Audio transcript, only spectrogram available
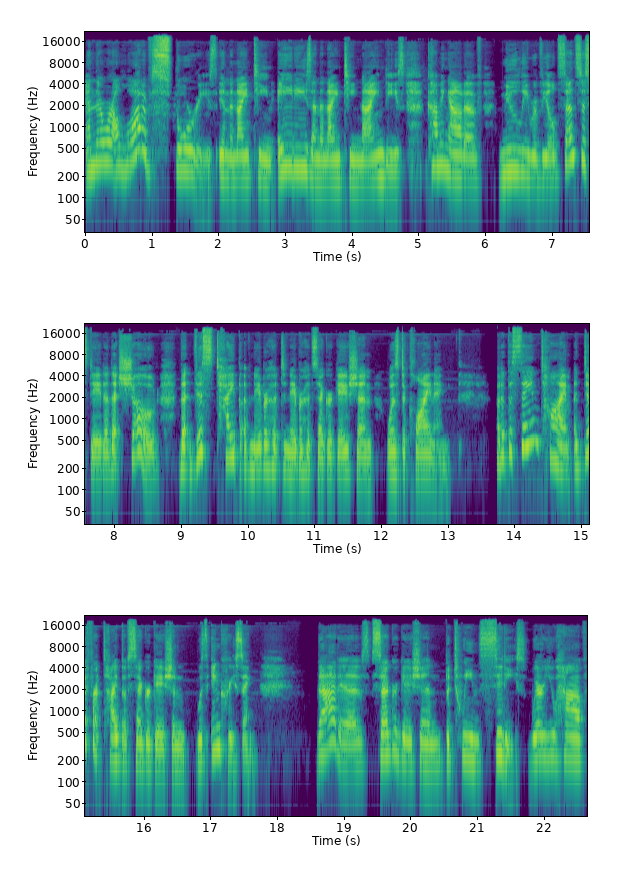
And there were a lot of stories in the 1980s and the 1990s coming out of newly revealed census data that showed that this type of neighborhood to neighborhood segregation was declining. But at the same time, a different type of segregation was increasing. That is segregation between cities, where you have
